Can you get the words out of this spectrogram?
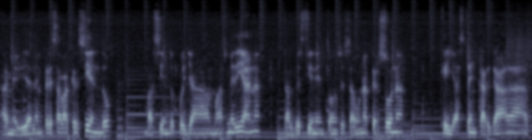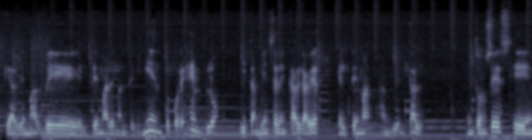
A medida la empresa va creciendo, va siendo pues ya más mediana, tal vez tiene entonces a una persona que ya está encargada, que además ve el tema de mantenimiento, por ejemplo, y también se le encarga ver el tema ambiental. Entonces, eh,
